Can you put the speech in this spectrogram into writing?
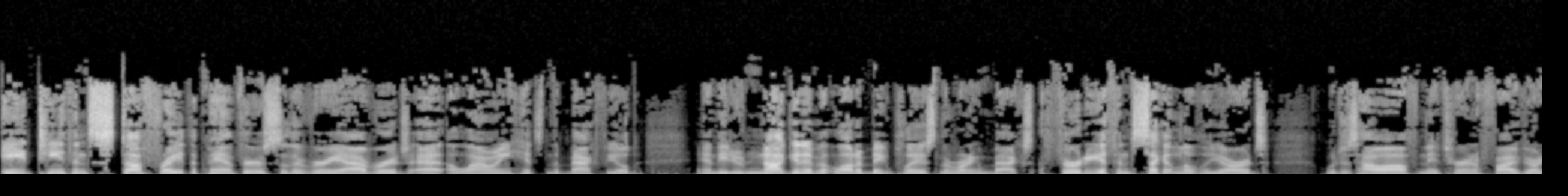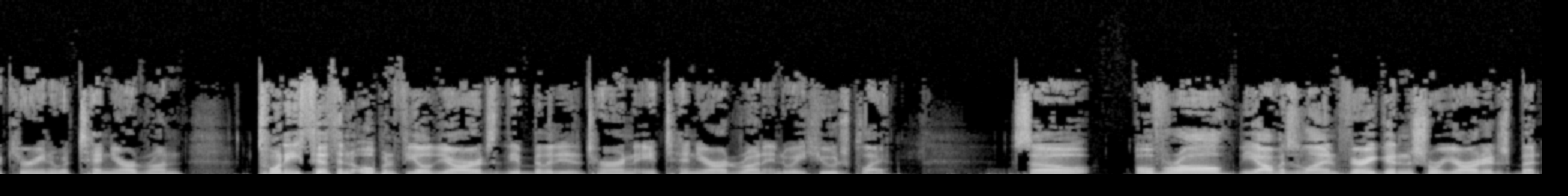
18th in stuff rate, the Panthers, so they're very average at allowing hits in the backfield, and they do not get a lot of big plays in the running backs. 30th in second level yards, which is how often they turn a five yard carry into a 10 yard run. 25th in open field yards, the ability to turn a 10 yard run into a huge play. So, overall, the offensive line, very good in short yardage, but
